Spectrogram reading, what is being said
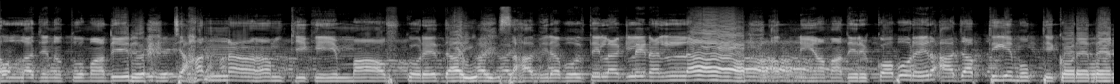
আল্লাহ যেন তোমাদের জাহান্নাম থেকে মাফ করে দেয়। সাহাবীরা বলতে লাগলেন, আল্লাহ, আপনি আমাদের কবরের আজাব থেকে মুক্তি করে দেন।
